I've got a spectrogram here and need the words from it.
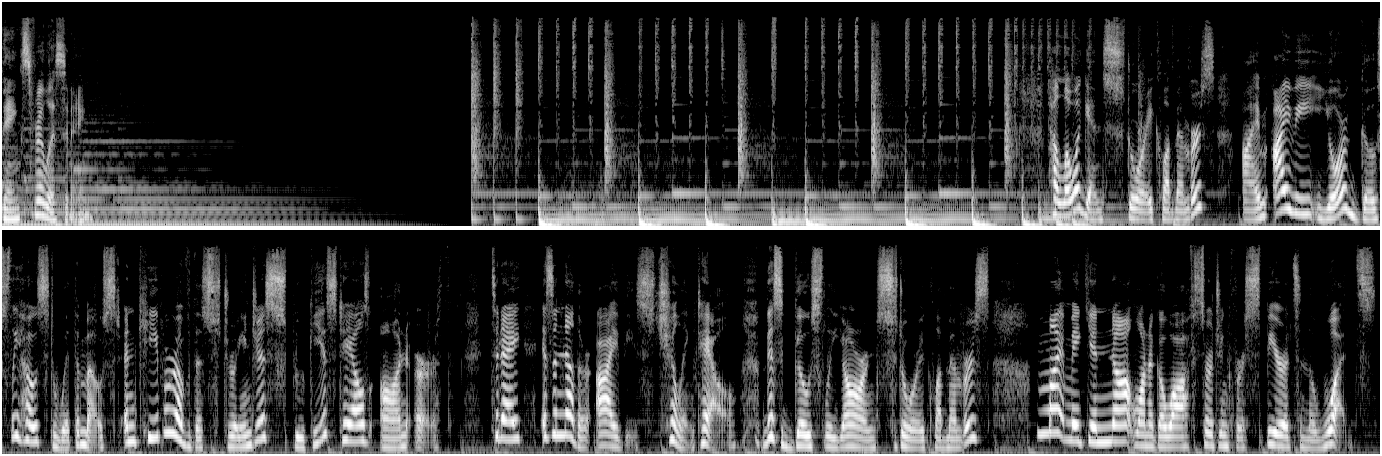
Thanks for listening. Hello again, Story Club members. I'm Ivy, your ghostly host with the most, and keeper of the strangest, spookiest tales on Earth. Today is another Ivy's chilling tale. This ghostly yarn, Story Club members, might make you not want to go off searching for spirits in the woods.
